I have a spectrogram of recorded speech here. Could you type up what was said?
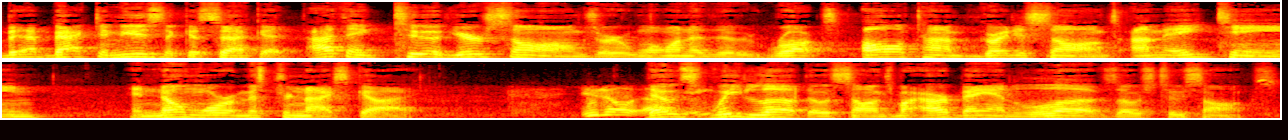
Back to music a second. I think two of your songs are one of the rock's all-time greatest songs. I'm 18, and No More Mr. Nice Guy. You know, uh, we love those songs. My, our band loves those two songs.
